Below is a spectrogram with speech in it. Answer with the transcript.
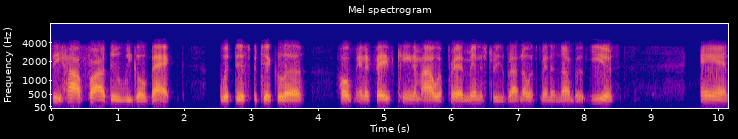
see how far do we go back with this particular Hope Interfaith Kingdom Hour Prayer Ministries, but I know it's been a number of years. And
